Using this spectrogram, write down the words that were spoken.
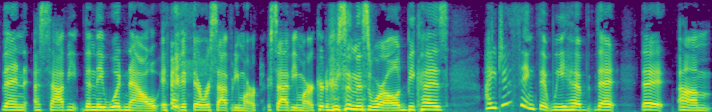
then a savvy, then they would now if if there were savvy mark savvy marketers in this world, because I do think that we have that that um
